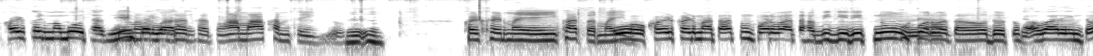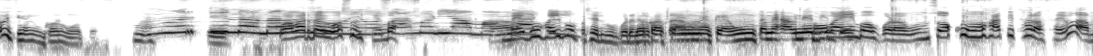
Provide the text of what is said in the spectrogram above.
ખડખડમાં બહુ થતું એમ કરવા થતું. આમ આખામ થઈ ગયો. ખડખડમાં ઈ ખાતરમાં ઓહો ખડખડમાં તાતું હતું પરવા બીજી રીતનું ને. પરવતા અધ હતો. અવારે એમ તો ઝીણું ઘણું હતું. પવાર તો ઓછું છે મેદું હલવું પછી પડે મેં કે હું તમે હાવ ને બહુ પડે હું સોખું હાથી થરસ થાય હો આમ.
